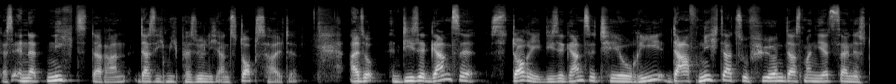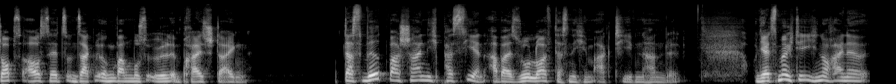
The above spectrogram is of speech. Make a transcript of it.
Das ändert nichts daran, dass ich mich persönlich an Stops halte. Also diese ganze Story, diese ganze Theorie darf nicht dazu führen, dass man jetzt seine Stops aussetzt und sagt, irgendwann muss Öl im Preis steigen. Das wird wahrscheinlich passieren, aber so läuft das nicht im aktiven Handel. Und jetzt möchte ich noch eine,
